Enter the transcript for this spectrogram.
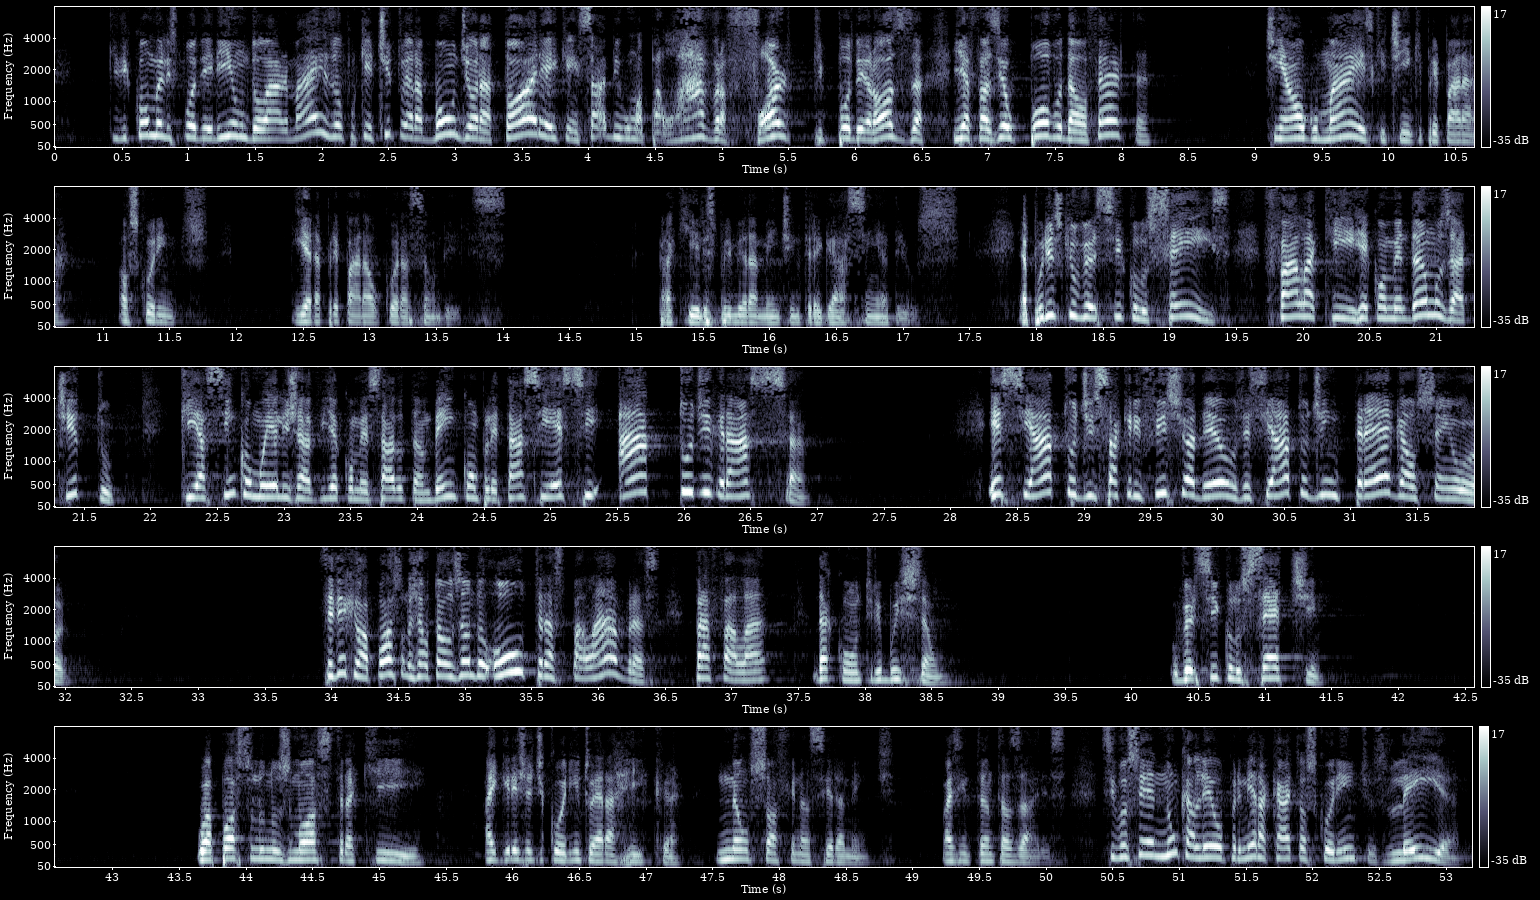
de como eles poderiam doar mais, ou porque Tito era bom de oratória e, quem sabe, uma palavra forte, poderosa, ia fazer o povo dar oferta? Tinha algo mais que tinha que preparar aos coríntios, e era preparar o coração deles, para que eles primeiramente entregassem a Deus. É por isso que o versículo 6 fala que recomendamos a Tito que, assim como ele já havia começado também, completasse esse ato de graça esse ato de sacrifício a Deus, esse ato de entrega ao Senhor. Você vê que o apóstolo já está usando outras palavras para falar da contribuição. O versículo 7, o apóstolo nos mostra que a igreja de Corinto era rica, não só financeiramente, mas em tantas áreas. Se você nunca leu a primeira carta aos Coríntios, leia.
